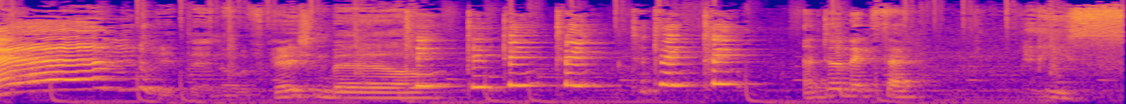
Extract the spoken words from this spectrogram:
and Hit that notification bell. ting, ting, ting, ting, ting, ting. Until next time. Peace.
